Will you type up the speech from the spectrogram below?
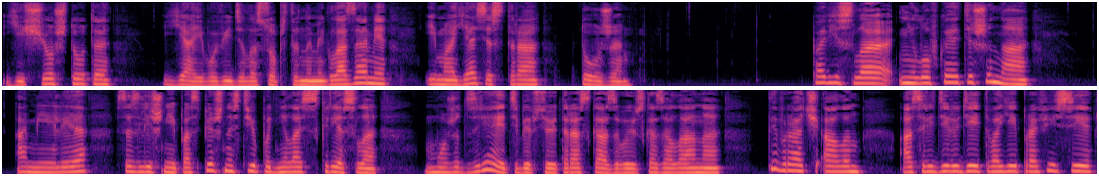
еще что-то. Я его видела собственными глазами, и моя сестра тоже». Повисла неловкая тишина. Амелия с излишней поспешностью поднялась с кресла. «Может, зря я тебе все это рассказываю», — сказала она. «Ты врач, Алан, а среди людей твоей профессии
